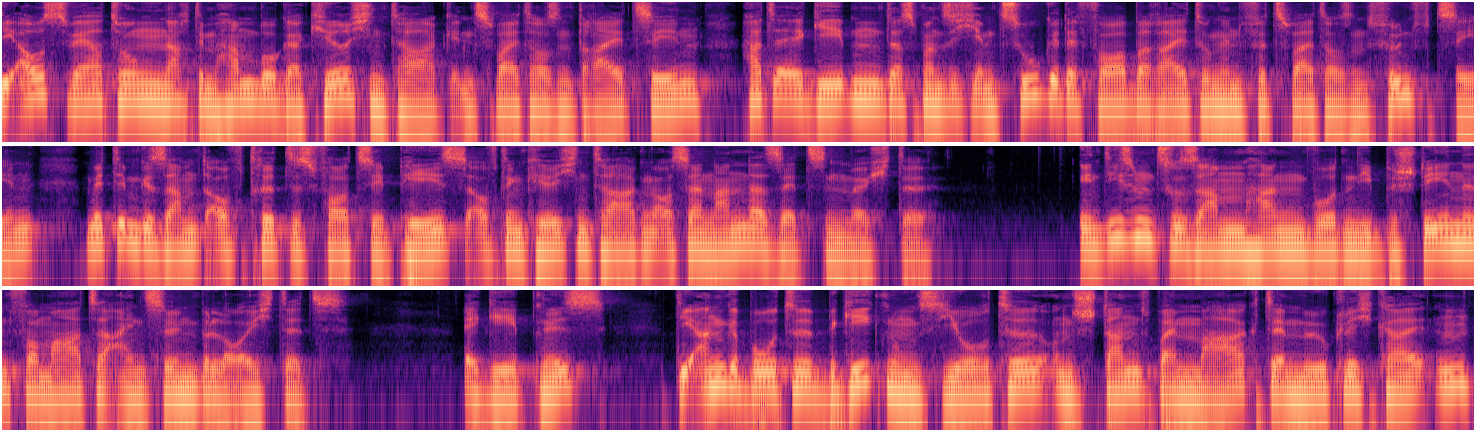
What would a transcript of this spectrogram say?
die Auswertung nach dem Hamburger Kirchentag in 2013 hatte ergeben, dass man sich im Zuge der Vorbereitungen für 2015 mit dem Gesamtauftritt des VCPs auf den Kirchentagen auseinandersetzen möchte. In diesem Zusammenhang wurden die bestehenden Formate einzeln beleuchtet. Ergebnis die Angebote Begegnungsjurte und Stand beim Markt der Möglichkeiten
